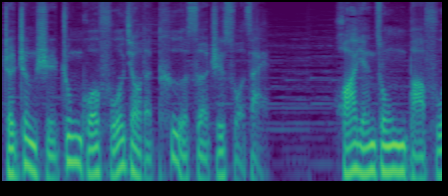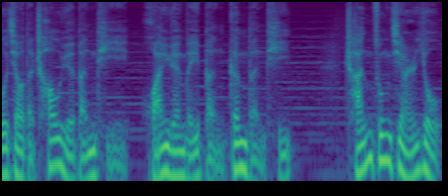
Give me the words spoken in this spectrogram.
这正是中国佛教的特色之所在。华严宗把佛教的超越本体还原为本根本体，禅宗进而又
